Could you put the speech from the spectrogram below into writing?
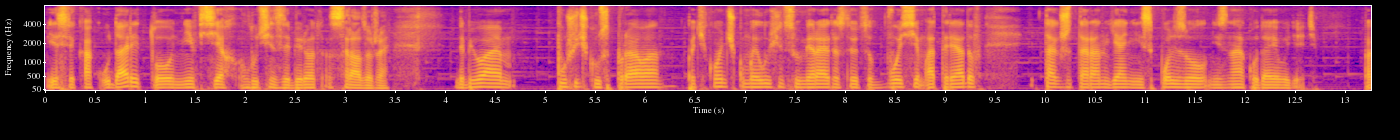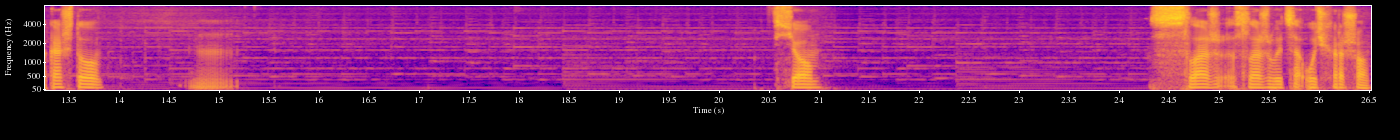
если как ударит, то не всех лучниц заберет сразу же. Добиваем пушечку справа, потихонечку мои лучницы умирают, остается 8 отрядов. Также таран я не использовал, не знаю, куда его деть. Пока что... Все слаж... слаживается очень хорошо.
